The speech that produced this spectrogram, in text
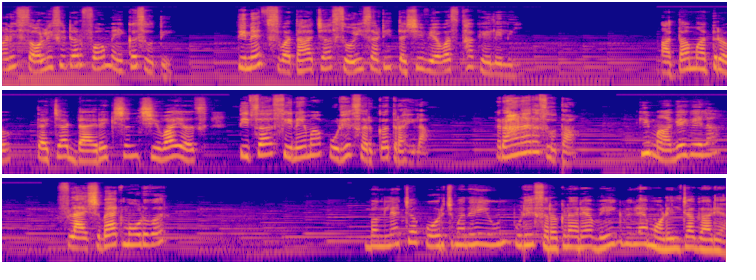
आणि सॉलिसिटर फर्म एकच होती. तिनेच स्वतःच्या सोयीसाठी तशी व्यवस्था केलेली. आता मात्र त्याच्या डायरेक्शन शिवायच तिचा सिनेमा पुढे सरकत राहिला. राहणारच होता. की मागे गेला? फ्लॅशबॅक मोडवर? बंगल्याच्या पोर्चमध्ये येऊन पुढे सरकणाऱ्या वेगवेगळ्या मॉडेलच्या गाड्या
